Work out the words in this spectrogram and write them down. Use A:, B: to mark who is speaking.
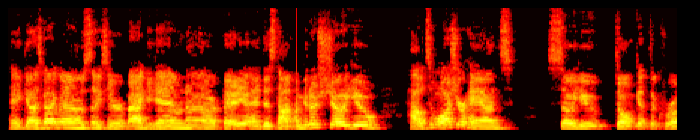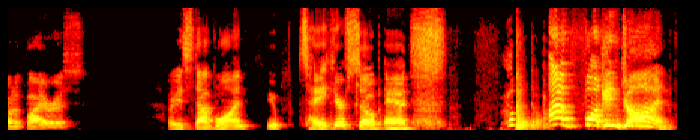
A: Hey guys, back BakuFan 06 here, back again with our video, and this time I'm gonna show you how to wash your hands so you don't get the coronavirus. Okay, step one. You take your soap and... I'm fucking done!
